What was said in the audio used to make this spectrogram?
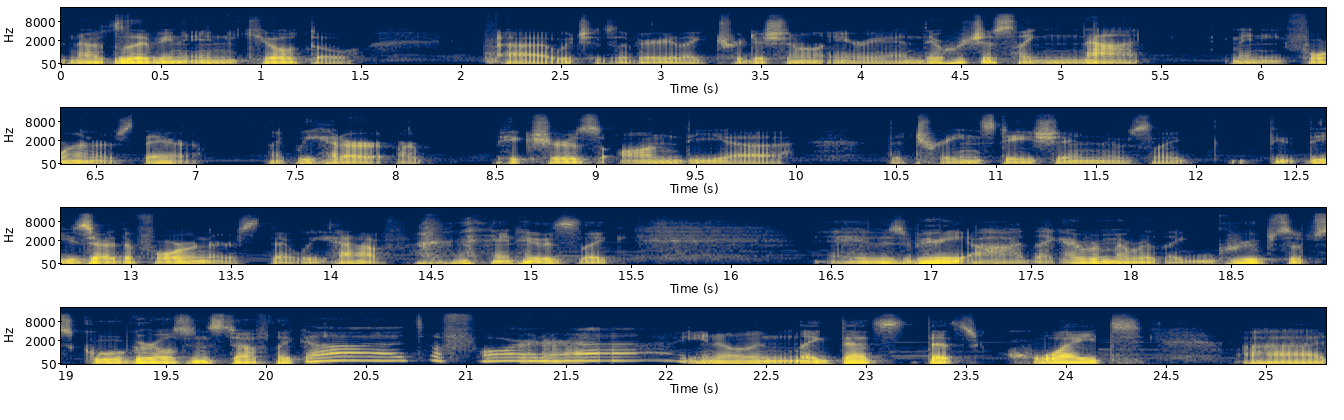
and I was living in Kyoto uh, which is a very like traditional area, and there were just like not many foreigners there. Like we had our, our pictures on the uh, the train station. It was like th- these are the foreigners that we have, and it was like it was very odd. Like I remember like groups of schoolgirls and stuff. Like ah, it's a foreigner, ah, you know, and like that's that's quite uh,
